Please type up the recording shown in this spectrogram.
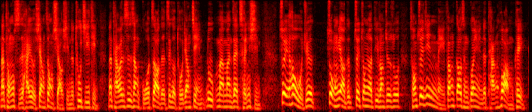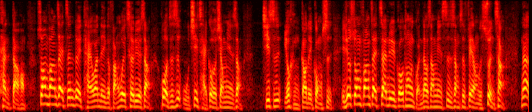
那同时还有像这种小型的突击艇。那台湾事实上国造的这个沱江舰路慢慢在成型。最后，我觉得重要的最重要的地方就是说，从最近美方高层官员的谈话，我们可以看到哈，双方在针对台湾的一个防卫策略上，或者是武器采购的项面上。其实有很高的共识，也就是双方在战略沟通的管道上面，事实上是非常的顺畅。那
